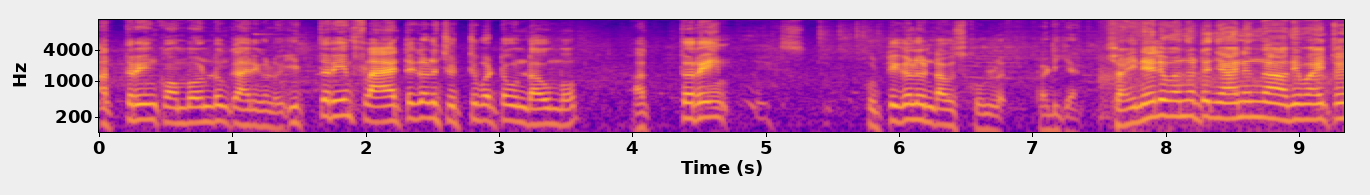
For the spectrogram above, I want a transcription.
അത്രയും കോമ്പൗണ്ടും കാര്യങ്ങളും. ഇത്രയും ഫ്ലാറ്റുകൾ ചുറ്റുവട്ടവും ഉണ്ടാകുമ്പോൾ അത്രയും കുട്ടികളുണ്ടാവും സ്കൂളിൽ പഠിക്കാൻ. ചൈനയിൽ വന്നിട്ട് ഞാനിന്ന് ആദ്യമായിട്ട്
